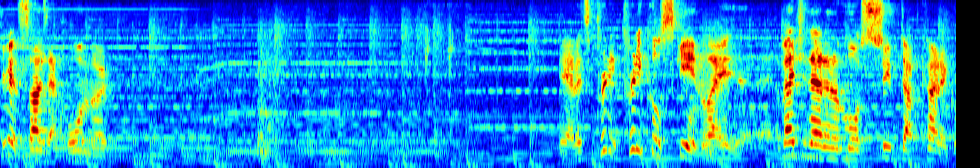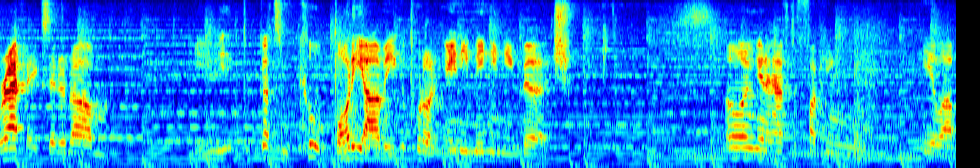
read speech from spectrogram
Check out the size of that horn though. Yeah, it's pretty pretty cool skin. Like, imagine that in a more souped up kind of graphics. And um, got some cool body armor you can put on any minion you merge. Oh, I'm gonna have to fucking heal up.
